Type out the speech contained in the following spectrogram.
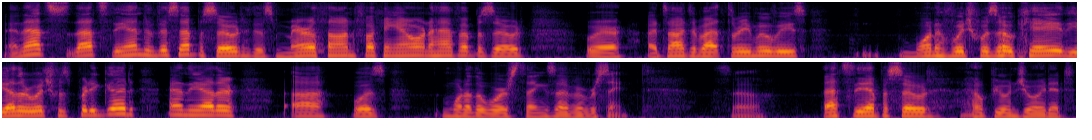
And that's that's the end of this episode, this marathon fucking hour and a half episode, where I talked about three movies, one of which was okay, the other which was pretty good, and the other uh, was one of the worst things I've ever seen. So that's the episode. I hope you enjoyed it.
